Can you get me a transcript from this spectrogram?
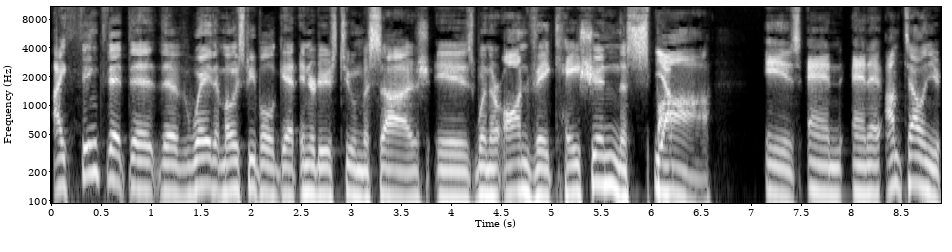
I think that the the way that most people get introduced to massage is when they're on vacation. The spa is and and I'm telling you,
